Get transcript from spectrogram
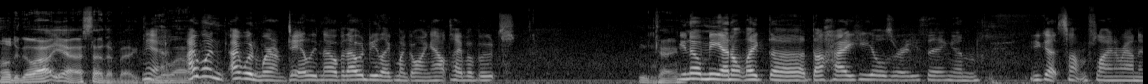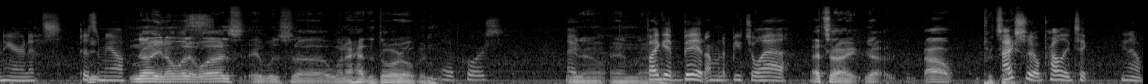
Oh, to go out? Yeah, that's not that bad. To Yeah, go out. I wouldn't. I wouldn't wear them daily, no. But that would be like my going out type of boots. Okay. You know me, I don't like the the high heels or anything, and you got something flying around in here, and it's pissing me off. No, you know what it was? It was uh, when I had the door open. Of course. You I- know, and uh, If I get bit, I'm gonna beat your ass. that's all right. Yeah, I'll protect. Actually, it'll probably take, you know,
